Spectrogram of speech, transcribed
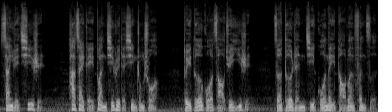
三月七日，他在给段祺瑞的信中说：“对德国早决一日，则德人及国内捣乱分子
